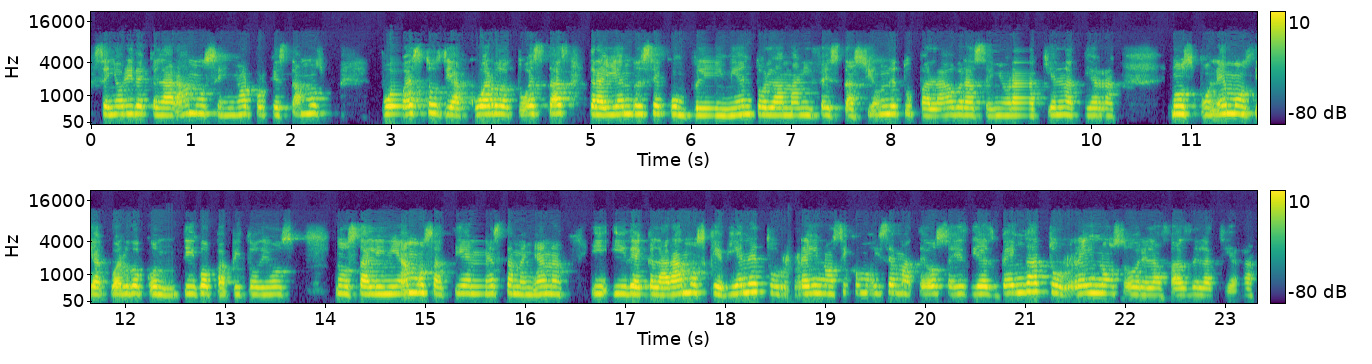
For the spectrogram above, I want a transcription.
Señor, y declaramos, Señor, porque estamos puestos de acuerdo, tú estás trayendo ese cumplimiento, la manifestación de tu palabra, Señor, aquí en la tierra nos ponemos de acuerdo contigo, papito Dios. Nos alineamos a ti en esta mañana y, declaramos que viene tu reino, así como dice Mateo 6:10, venga tu reino sobre la faz de la tierra,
